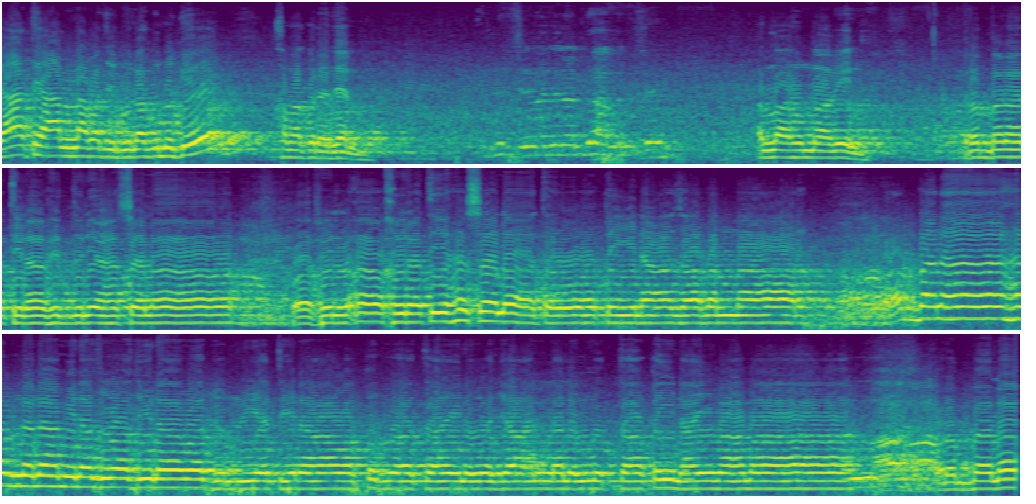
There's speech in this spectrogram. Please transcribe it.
যাতে আল্লাহ আমাদের গুণাগুলোকে ক্ষমা করে দেন। আল্লাহ আমিন। ربنا آتنا في الدنيا حسنة وفي الآخرة حسنة وقنا عذاب النار. ربنا هب لنا من أزواجنا وذريتنا وقرة أعين واجعلنا للمتقين إماما. ربنا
